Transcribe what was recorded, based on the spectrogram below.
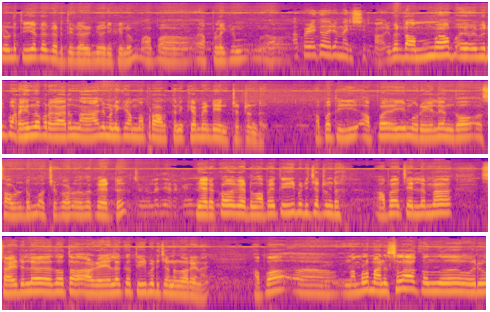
കൊണ്ട് തീയൊക്കെ കെടുത്തി കഴിഞ്ഞു ഒരിക്കലും. അപ്പോൾ അപ്പോഴേക്കും അപ്പോഴേക്കും അവർ മരിച്ചിരുന്നു ആ, ഇവരുടെ അമ്മ ഇവർ പറയുന്ന പ്രകാരം നാല് മണിക്ക് അമ്മ പ്രാർത്ഥനിക്കാൻ വേണ്ടി എണിച്ചിട്ടുണ്ട് അപ്പോൾ തീ അപ്പോൾ ഈ മുറിയിൽ എന്തോ സൗണ്ടും ഒച്ചക്കോടും ഇതൊക്കെ കേട്ട് ഞെരക്കമൊക്കെ കേട്ടു അപ്പോൾ തീ പിടിച്ചിട്ടുണ്ട്. അപ്പോൾ ചെല്ലുമ്പോൾ സൈഡിൽ ഏതോ അഴയിലൊക്കെ തീ പിടിച്ചിട്ടുണ്ടെന്ന് പറയണേ. അപ്പോൾ നമ്മൾ മനസ്സിലാക്കുന്നത് ഒരു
